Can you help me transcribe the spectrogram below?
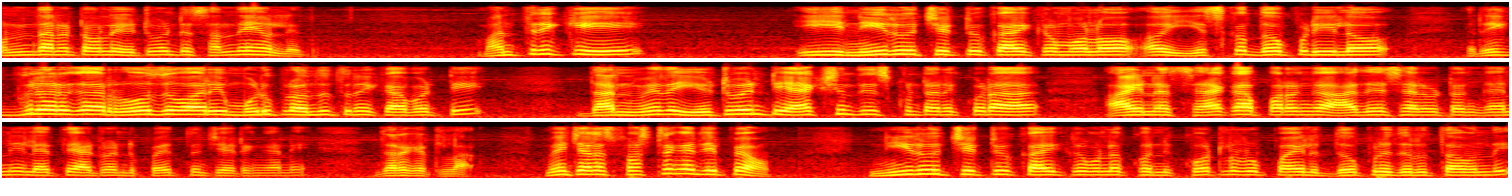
ఉందనటంలో ఎటువంటి సందేహం లేదు. మంత్రికి ఈ నీరు చెట్టు కార్యక్రమంలో ఇసుక దోపిడీలో రెగ్యులర్గా రోజువారీ ముడుపులు అందుతున్నాయి కాబట్టి దాని మీద ఎటువంటి యాక్షన్ తీసుకుంటానికి కూడా ఆయన శాఖాపరంగా ఆదేశాలు ఇవ్వటం కానీ లేకపోతే అటువంటి ప్రయత్నం చేయడం కానీ జరగట్లా. మేము చాలా స్పష్టంగా చెప్పాం. నీరు చెట్టు కార్యక్రమంలో కొన్ని కోట్ల రూపాయలు దోపిడీ జరుగుతూ ఉంది.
